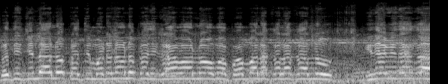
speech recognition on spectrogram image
ప్రతి జిల్లాలో ప్రతి మండలంలో ప్రతి గ్రామాల్లో మా పంబాల కళాకారులు ఇదే విధంగా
